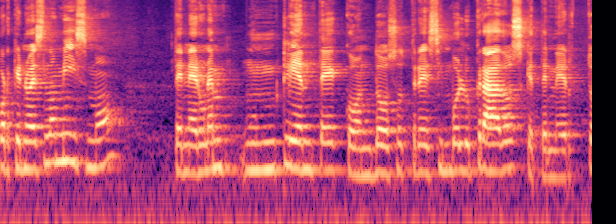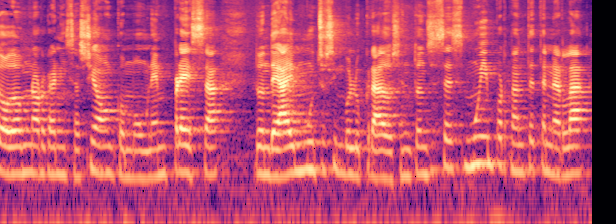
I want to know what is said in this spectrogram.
porque no es lo mismo tener un, un, cliente con dos o tres involucrados que tener toda una organización como una empresa donde hay muchos involucrados. Entonces es muy importante tenerla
